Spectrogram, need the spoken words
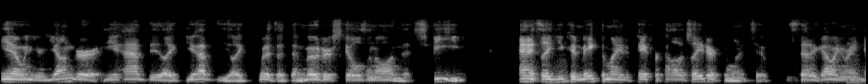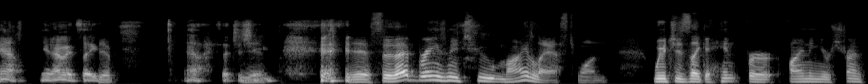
You know, when you're younger and you have the like, you have the like, what is it, the motor skills and all, and the speed. And it's like mm-hmm. you could make the money to pay for college later if you wanted to, instead of going right mm-hmm. now. You know, it's like, yep. ah, such a shame. Yeah. yeah. So that brings me to my last one, which is like a hint for finding your strength,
